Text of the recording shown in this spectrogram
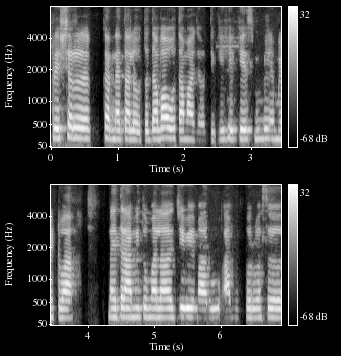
प्रेशर करण्यात आलं होतं. दबाव होता माझ्यावरती की हे केस मिटवा. नाहीतर आम्ही तुम्हाला जीवे मारू अमुक करू असं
